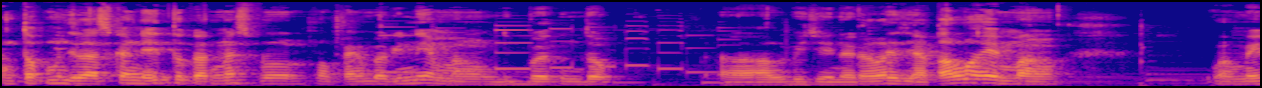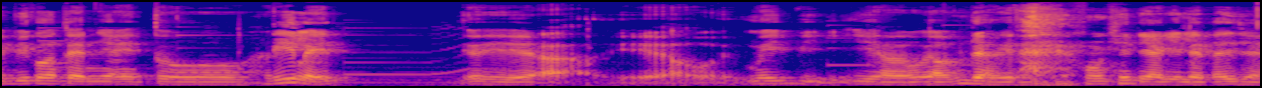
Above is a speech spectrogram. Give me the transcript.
untuk menjelaskan itu karena 10 November ini emang dibuat untuk uh, lebih general aja. Kalau emang well, maybe kontennya itu relate ya ya maybe ya, ya udah gitu. Mungkin ya relate aja.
